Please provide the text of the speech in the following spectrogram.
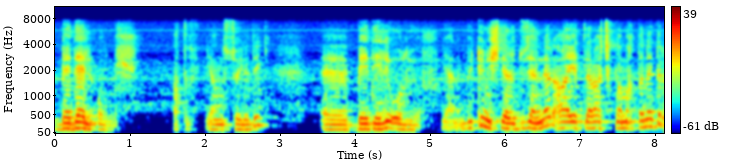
bedel olmuş. Atıf yanlış söyledik. Ee, bedeli oluyor. Yani bütün işleri düzenler, ayetleri açıklamakta nedir?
